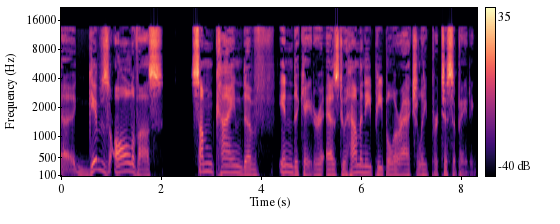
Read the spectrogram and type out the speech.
uh, gives all of us some kind of indicator as to how many people are actually participating.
